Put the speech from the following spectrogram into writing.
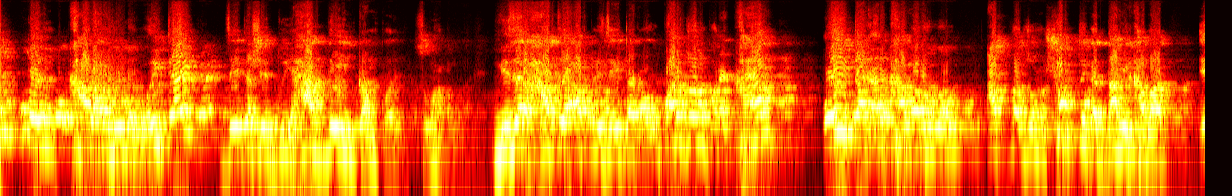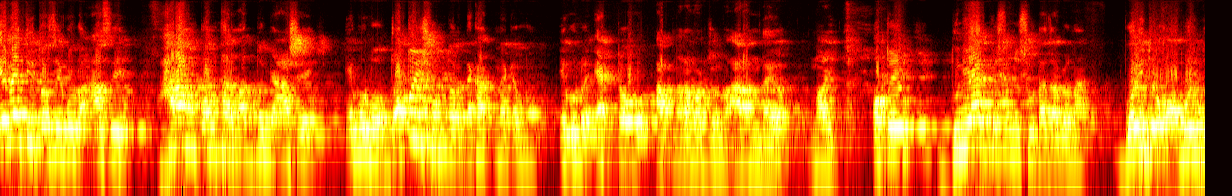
উত্তম খাবার হলো ওইটাই যেটা সে দুই হাত দিয়ে ইনকাম করে। সুবহানাল্লাহ। নিজের হাতে আপনি যেই টাকা উপার্জন করে খান ওই টাকার খাবার হলো আপনার জন্য সব থেকে দামি খাবার। এ ব্যতীত যেগুলো আছে, হারাম পন্থার মাধ্যমে আসে, এগুলো যতই সুন্দর দেখাক না কেন, এগুলো একটাও আপনার আমার জন্য আরামদায়ক নয়। অতএব দুনিয়ার পিছনে ছোটা যাবে না, বৈধ, অবৈধ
